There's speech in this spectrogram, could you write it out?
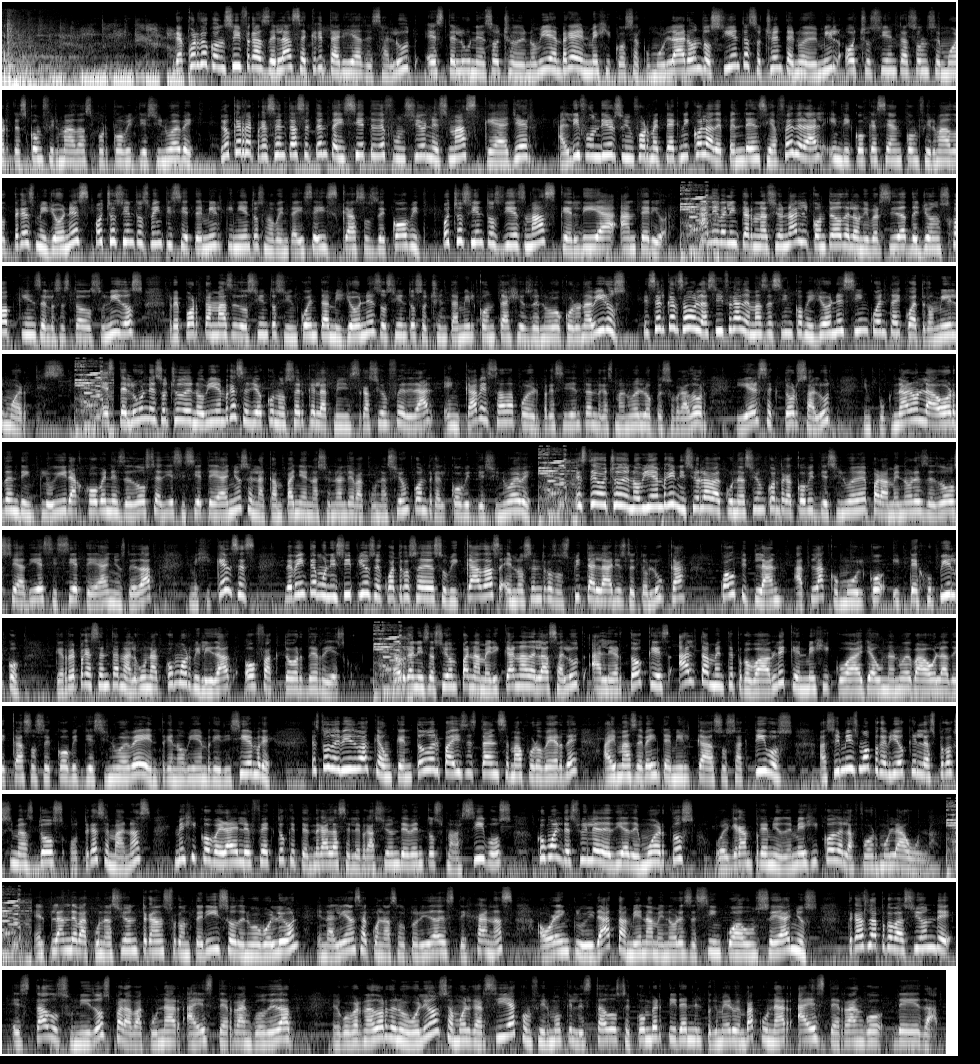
De acuerdo con cifras de la Secretaría de Salud, este lunes 8 de noviembre en México se acumularon 289.811 muertes confirmadas por COVID-19, lo que representa 77 defunciones más que ayer. Al difundir su informe técnico, la dependencia federal indicó que se han confirmado 3.827.596 casos de COVID, 810 más que el día anterior. A nivel internacional, el conteo de la Universidad de Johns Hopkins de los Estados Unidos reporta más de 250 millones 280 mil contagios de nuevo coronavirus y se ha alcanzado la cifra de más de 5 millones 54 mil muertes. Este lunes 8 de noviembre se dio a conocer que la Administración Federal, encabezada por el presidente Andrés Manuel López Obrador y el sector salud, impugnaron la orden de incluir a jóvenes de 12 a 17 años en la campaña nacional de vacunación contra el COVID-19. Este 8 de noviembre inició la vacunación contra COVID-19 para menores de 12 a 17 años de edad mexiquenses de 20 municipios de cuatro sedes ubicadas en los centros hospitalarios de Toluca, Cuautitlán, Atlacomulco y Tejupilco, que representan alguna comorbilidad o factor de riesgo. La Organización Panamericana de la Salud alertó que es altamente probable que en México haya una nueva ola de casos de COVID-19 entre noviembre y diciembre. Esto debido a que aunque en todo el país está en semáforo verde, hay más de 20.000 casos activos. Asimismo, previó que en las próximas dos o tres semanas, México verá el efecto que tendrá la celebración de eventos masivos como el desfile de Día de Muertos o el Gran Premio de México de la Fórmula 1. El plan de vacunación transfronterizo de Nuevo León, en alianza con las autoridades tejanas, ahora incluirá también a menores de 5 a 11 años, tras la aprobación de Estados Unidos para vacunar a este rango de edad. El gobernador de Nuevo León, Samuel García, confirmó que el estado se convertirá en el primero en vacunar a este rango de edad.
